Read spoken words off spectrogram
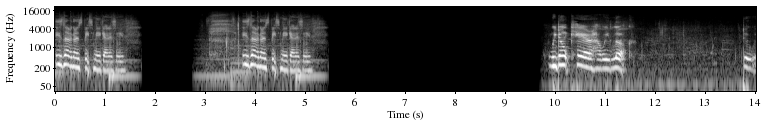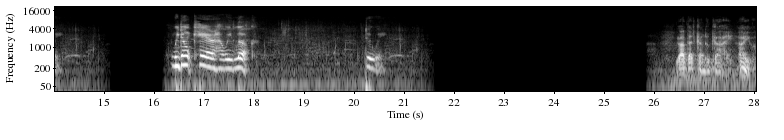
He's never going to speak to me again, is he? He's never going to speak to me again, is he? We don't care how we look, do we? We don't care how we look, do we? You aren't that kind of guy, are you?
